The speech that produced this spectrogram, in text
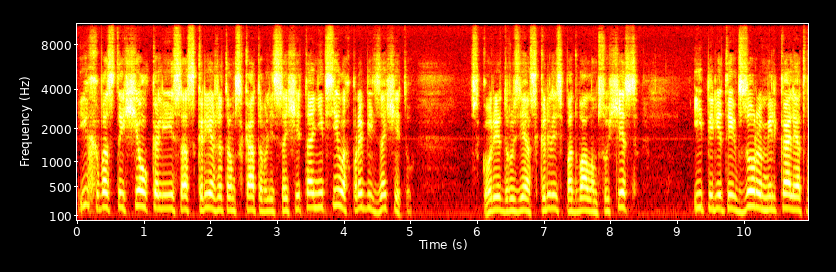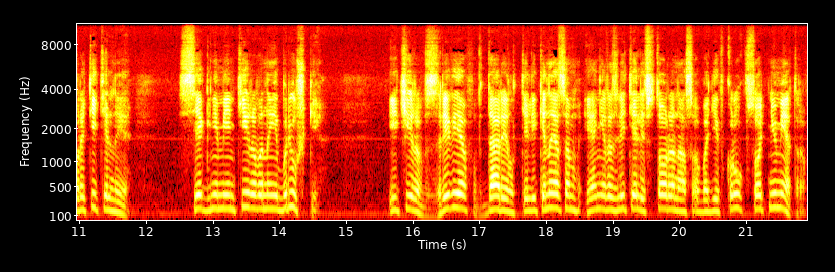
Их хвосты щелкали и со скрежетом скатывались со щита, не в силах пробить защиту. Вскоре друзья скрылись под валом существ, и перед их взором мелькали отвратительные сегментированные брюшки. Ичиров, взревев, вдарил телекинезом, и они разлетели в сторону, освободив круг в сотню метров.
